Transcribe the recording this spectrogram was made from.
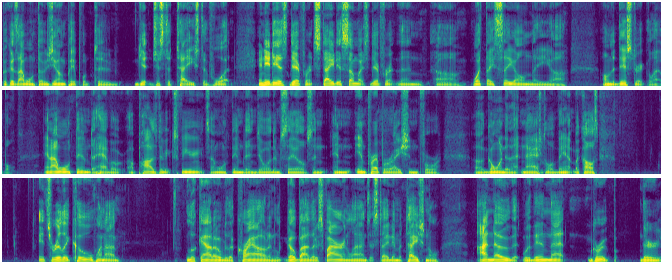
because I want those young people to get just a taste of what, and it is different. State is so much different than uh, what they see on the uh, on the district level, and I want them to have a, a positive experience. I want them to enjoy themselves, and, and in preparation for uh, going to that national event because it's really cool when I look out over the crowd and go by those firing lines at State Invitational. I know that within that group there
